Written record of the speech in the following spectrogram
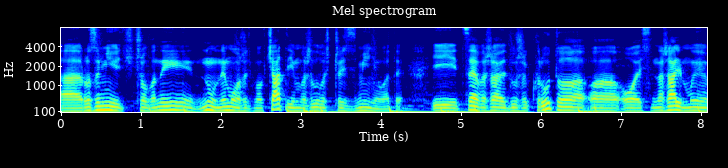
е, розуміють, що вони ну, не можуть мовчати, їм важливо щось змінювати. І це вважаю дуже круто. Е, ось, на жаль, ми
